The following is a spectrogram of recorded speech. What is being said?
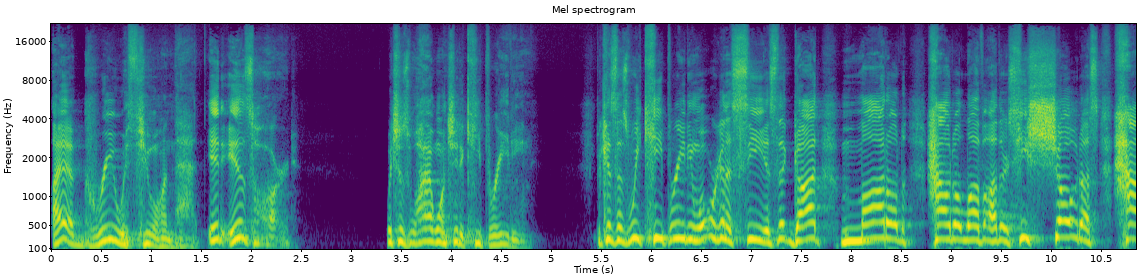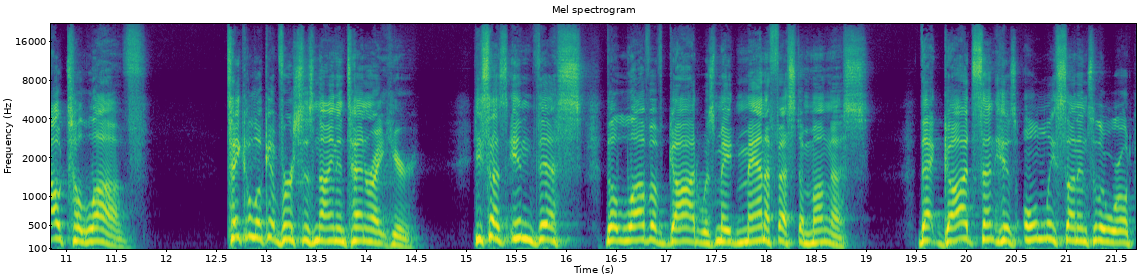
I agree with you on that. It is hard, which is why I want you to keep reading. Because as we keep reading, what we're going to see is that God modeled how to love others. He showed us how to love. Take a look at verses 9 and 10 right here. He says, In this, the love of God was made manifest among us, that God sent his only Son into the world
